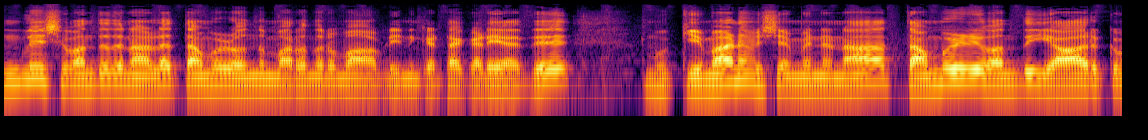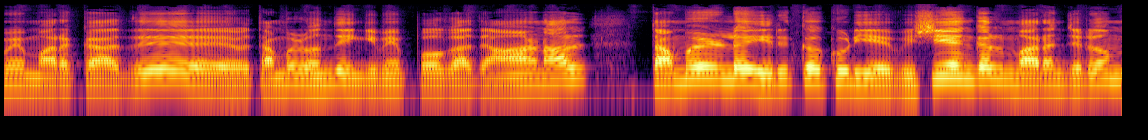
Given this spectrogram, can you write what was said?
இங்கிலீஷ் வந்ததுனால தமிழ் வந்து மறந்துடுமா அப்படின்னு கேட்டால் கிடையாது. முக்கியமான விஷயம் என்னென்னா தமிழ் வந்து யாருக்குமே மறக்காது. தமிழ் வந்து எங்கேயுமே போகாது. ஆனால் தமிழில் இருக்கக்கூடிய விஷயங்கள் மறைஞ்சிடும்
